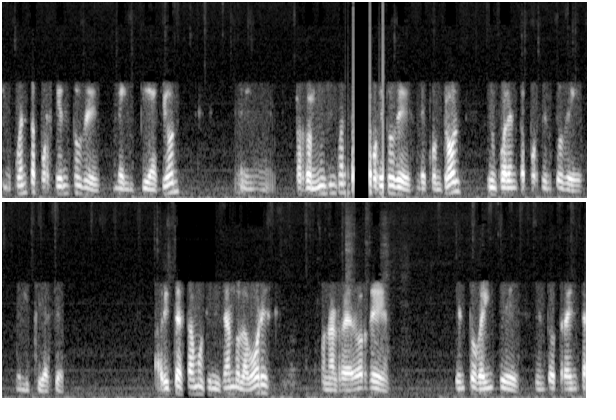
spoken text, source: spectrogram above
50% de, de liquidación, eh, perdón, un 50% de, de control y un 40% de, de liquidación. Ahorita estamos iniciando labores con alrededor de 120, 130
